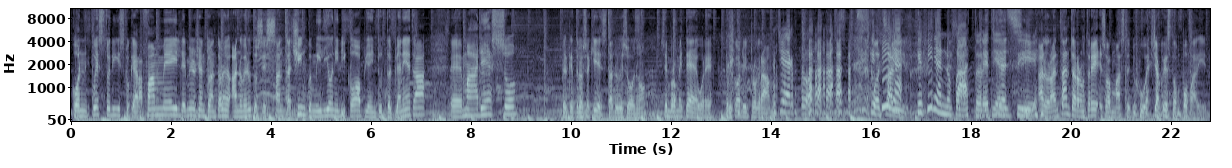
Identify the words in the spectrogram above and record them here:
Con questo disco che era Fan Mail del 1999 hanno venuto 65 milioni di copie in tutto il pianeta. Eh, ma adesso, perché te lo sei chiesta dove sono? Sembro Meteore. Ti ricordi il programma? Certo. che, fine, che fine hanno Esatto, fatto le TLC? Allora, intanto erano tre e sono rimaste due. Già questo un po' fa ridere.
